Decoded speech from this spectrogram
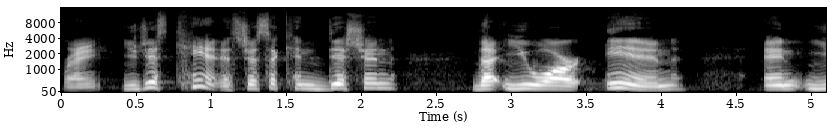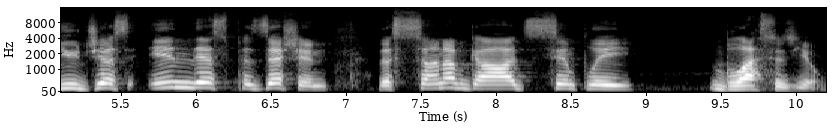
right? You just can't. It's just a condition that you are in, and you just in this position, the Son of God simply blesses you,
